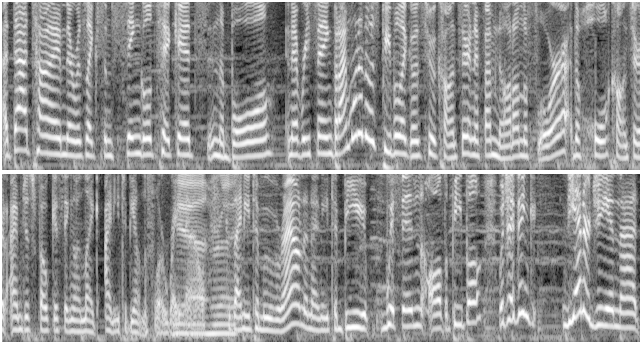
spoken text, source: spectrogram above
At that time, there was like some single tickets in the bowl and everything. But I'm one of those people that goes to a concert, and if I'm not on the floor, the whole concert, I'm just focusing on like I need to be on the floor right Yeah, now because right. I need to move around and I need to be within all the people, which I think the energy in that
